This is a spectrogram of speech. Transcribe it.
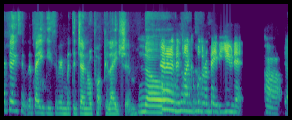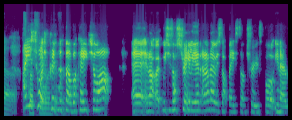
I don't think the babies are in with the general population. No, no, no, no there's no, like a mother and baby unit part. Yeah, I used to watch Prisoner Cell Block H a lot uh, and I, which is Australian. And I know it's not based on truth, but you know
